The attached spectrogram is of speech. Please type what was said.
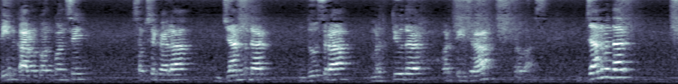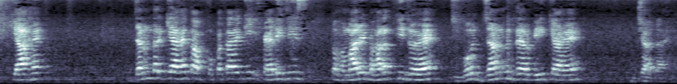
तीन कारण कौन कौन से? सबसे पहला, जन्म दर, दूसरा, मृत्यु दर, और तीसरा, प्रवास। जन्म दर क्या है? जन्म दर क्या है तो आपको पता है कि पहली चीज़ तो हमारे भारत की जो है, वो जन्म दर भी क्या है? ज़्यादा है।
